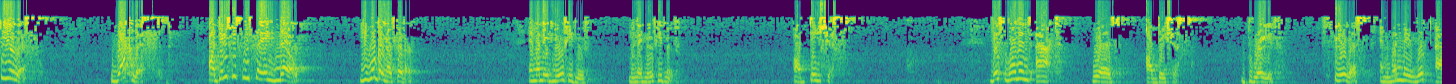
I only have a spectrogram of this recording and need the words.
fearless, reckless, audaciously saying, no, you will go no further. And when they'd move, he'd move. When they'd move, he'd move. Audacious. This woman's act was audacious, brave, fearless, and when they looked at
